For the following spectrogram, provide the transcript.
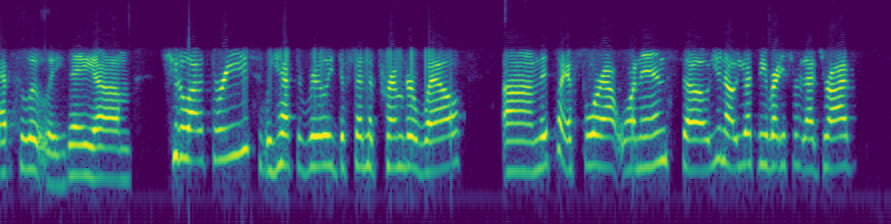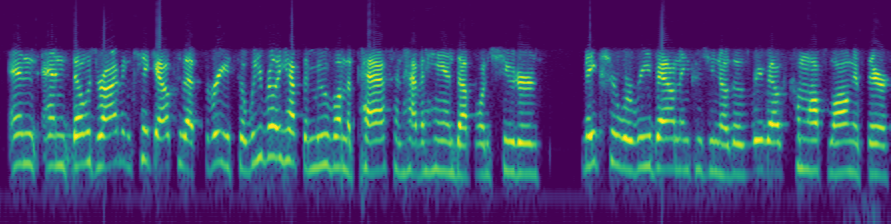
absolutely. They um, shoot a lot of threes. We have to really defend the perimeter well. Um, they play a four out, one in, so you know you have to be ready for that drive, and and they'll drive and kick out to that three. So we really have to move on the pass and have a hand up on shooters. Make sure we're rebounding because you know those rebounds come off long if they're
